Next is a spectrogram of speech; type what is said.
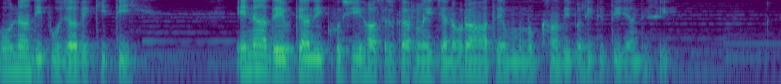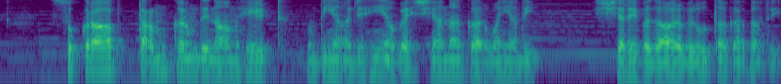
ਉਹਨਾਂ ਦੀ ਪੂਜਾ ਵੀ ਕੀਤੀ। ਇਹਨਾਂ ਦੇਵਤਿਆਂ ਦੀ ਖੁਸ਼ੀ ਹਾਸਲ ਕਰਨ ਲਈ ਜਾਨਵਰਾਂ ਅਤੇ ਮਨੁੱਖਾਂ ਦੀ ਬਲੀ ਦਿੱਤੀ ਜਾਂਦੀ ਸੀ। ਸੁਕਰਾਤ ਧਰਮ ਕਰਮ ਦੇ ਨਾਮ ਹੇਠ ਹੁੰਦੀਆਂ ਅਜਿਹੀਆਂ ਵਹਿਸ਼ਿਆਨਾ ਕਾਰਵਾਈਆਂ ਦੀ ਸ਼ਰੇ ਬਾਜ਼ਾਰ ਵਿਰੋਧਤਾ ਕਰਦਾ ਸੀ।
